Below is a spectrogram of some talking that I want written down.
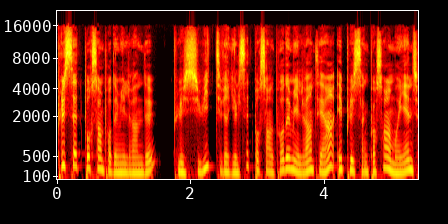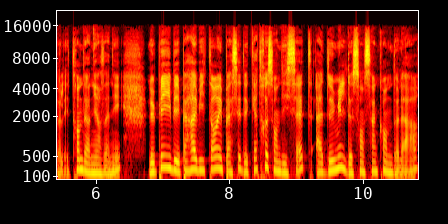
Plus 7% pour 2022, plus 8,7% pour 2021 et plus 5% en moyenne sur les 30 dernières années, le PIB par habitant est passé de 417 à 2250 dollars.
